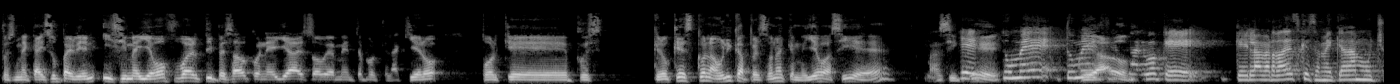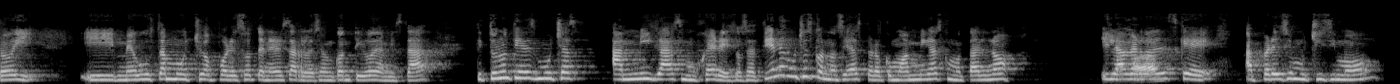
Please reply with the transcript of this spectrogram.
pues me cae súper bien. Y si me llevo fuerte y pesado con ella, es obviamente porque la quiero, porque pues creo que es con la única persona que me llevo así, ¿eh? Así que. Tú me, tú me dices algo que, que la verdad es que se me queda mucho y, y me gusta mucho por eso tener esa relación contigo de amistad, que tú no tienes muchas amigas mujeres, o sea, tienes muchas conocidas, pero como amigas como tal no. Y la verdad es que aprecio muchísimo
